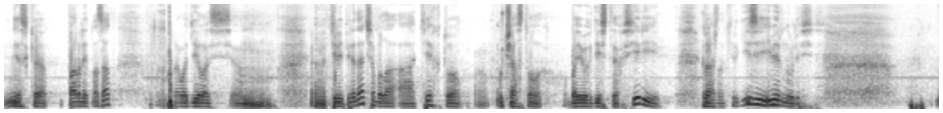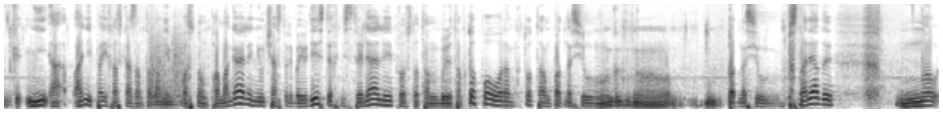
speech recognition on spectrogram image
несколько пару лет назад проводилась эм, э, телепередача была о тех, кто э, участвовал в боевых действиях в Сирии, граждан Киргизии, и вернулись не, а, они по их рассказам там они в основном помогали, не участвовали в боевых действиях, не стреляли, просто там были там кто поваром, кто там подносил, подносил снаряды, но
